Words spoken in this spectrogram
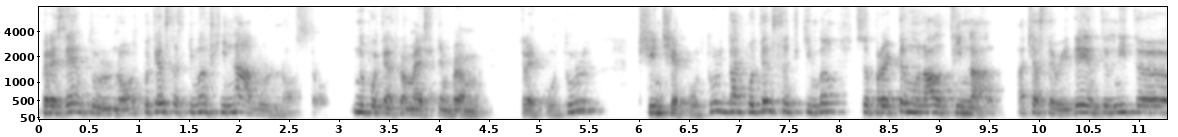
prezentul nostru, putem să schimbăm finalul nostru. Nu putem să mai schimbăm trecutul și începutul, dar putem să schimbăm, să proiectăm un alt final. Aceasta e o idee întâlnită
